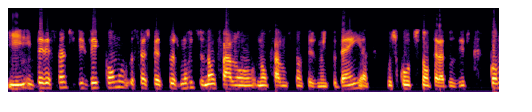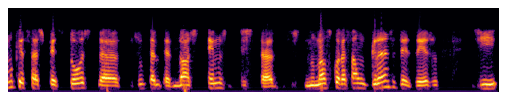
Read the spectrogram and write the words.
E interessante de ver como essas pessoas, muitos não falam não falam francês muito bem, eh, os cultos são traduzidos, como que essas pessoas, uh, junta, nós temos uh, no nosso coração um grande desejo de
